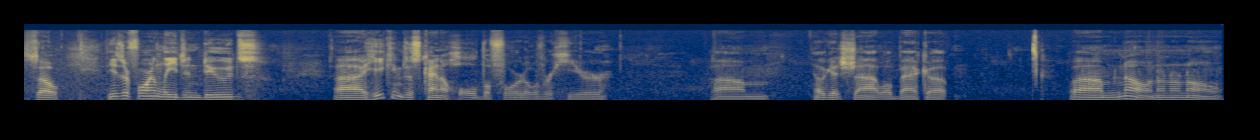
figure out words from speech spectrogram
so these are Foreign Legion dudes. Uh, he can just kind of hold the fort over here. Um, he'll get shot. We'll back up. Um, no, no, no, no.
